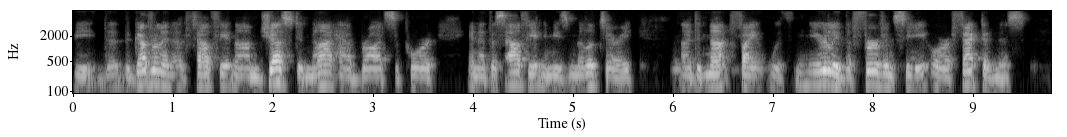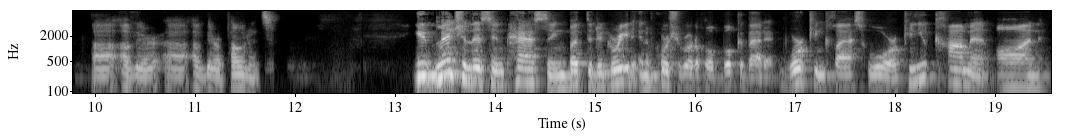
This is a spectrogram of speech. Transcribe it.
the, the, the, government of South Vietnam just did not have broad support and that the South Vietnamese military uh, did not fight with nearly the fervency or effectiveness uh, of, their, uh, of their opponents. You mentioned this in passing, but the degree, and of course you wrote a whole book about it, working class war. Can you comment on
